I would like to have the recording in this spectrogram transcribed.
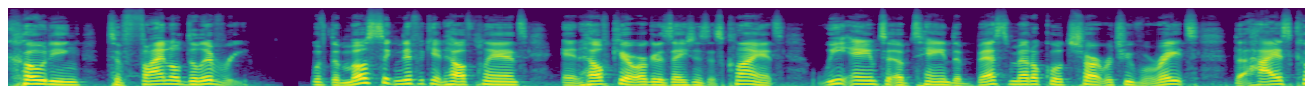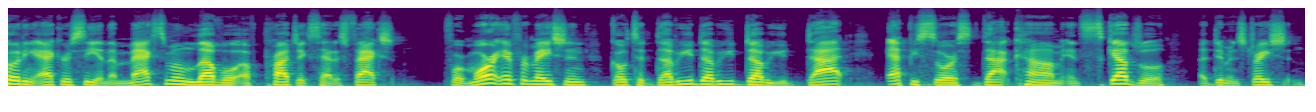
coding, to final delivery. With the most significant health plans and healthcare organizations as clients, we aim to obtain the best medical chart retrieval rates, the highest coding accuracy, and the maximum level of project satisfaction. For more information, go to www.episource.com and schedule a demonstration.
